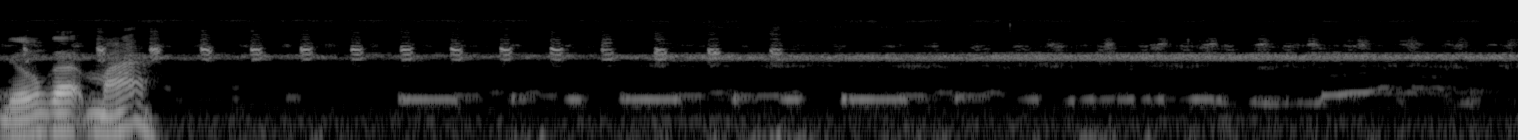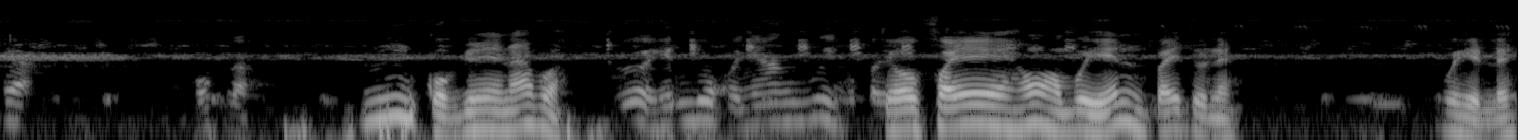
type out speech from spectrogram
เดี๋ยวมันก็มา อืมกบอยู่ในน้ำป่ะเออเห็นอยู่ข่อยย่างวิ่งเข้าไปแต่ว่าไฟเฮาบ่เห็นไฟตัวเนี้บ่เห็นเลย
